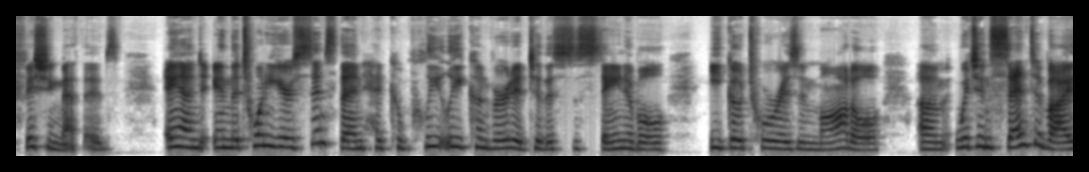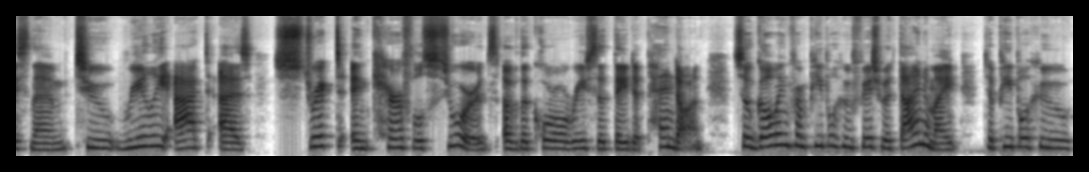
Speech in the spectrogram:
fishing methods. And in the 20 years since then, had completely converted to this sustainable ecotourism model, um, which incentivized them to really act as strict and careful stewards of the coral reefs that they depend on. So going from people who fish with dynamite to people who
